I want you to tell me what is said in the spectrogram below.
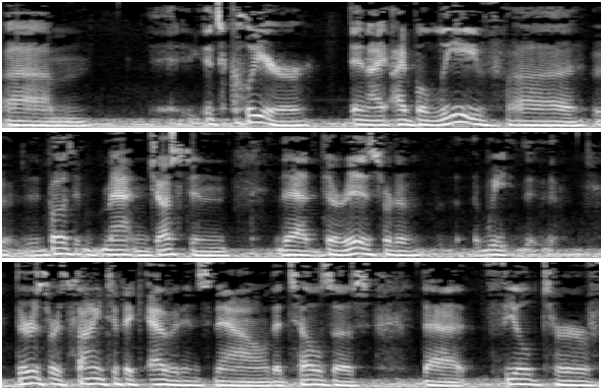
um, it's clear, and I, I believe uh, both Matt and Justin that there is sort of we there is sort of scientific evidence now that tells us that field turf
